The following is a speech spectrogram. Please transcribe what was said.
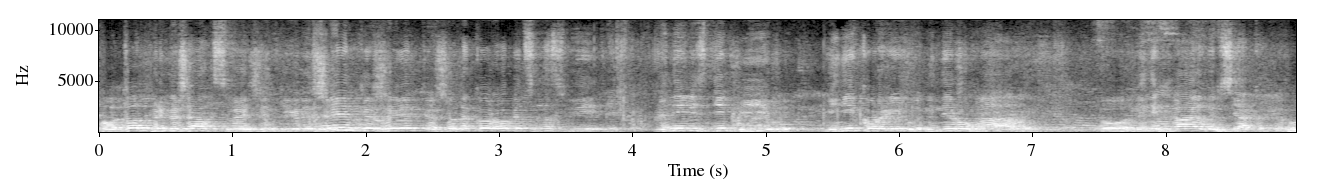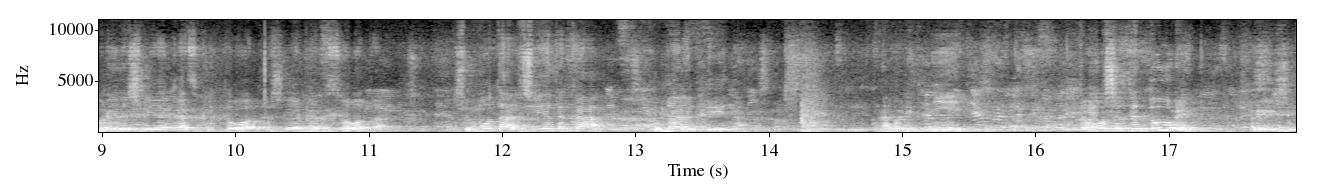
Вот тот прибежал к своей жінці, говорить, жінка, жінка, що таке робиться на світі? Мене везде били, мені корили, мене ругали. От, мене хайли всяко, говорили, що я якась гидота, що я мерзота. Чому так? Що я така худа людина? Вона говорить, ні. Тому що ти дурень, рижий.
